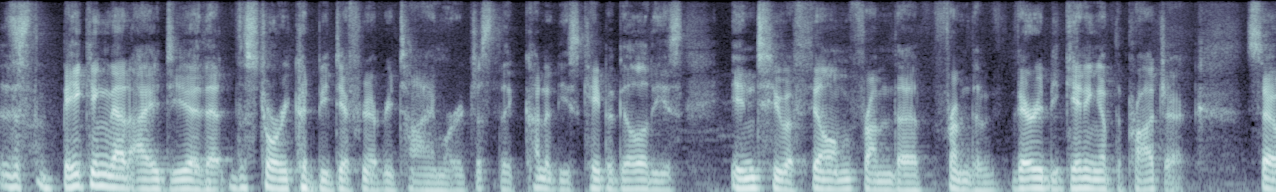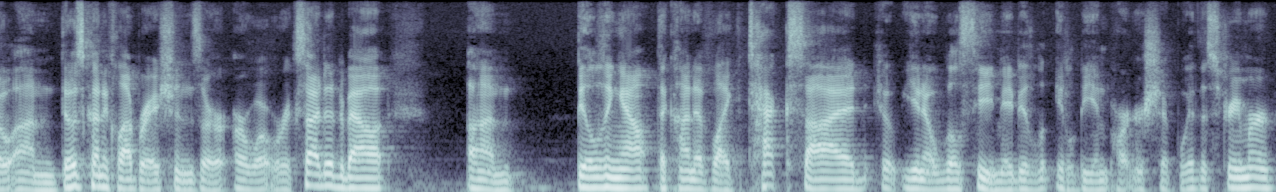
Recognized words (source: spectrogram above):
just baking that idea that the story could be different every time or just the kind of these capabilities into a film from the from the very beginning of the project so um, those kind of collaborations are, are what we're excited about um, building out the kind of like tech side you know we'll see maybe it'll, it'll be in partnership with a streamer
